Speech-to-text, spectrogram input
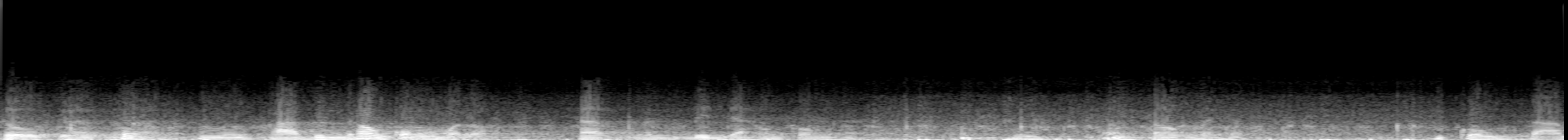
ถูกแล้วครับมันพาบินไปฮ่องกงหมดหรอครับ มันบินจากฮ่องกงครับตรงๆเลยครับฮ่องกงสาม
